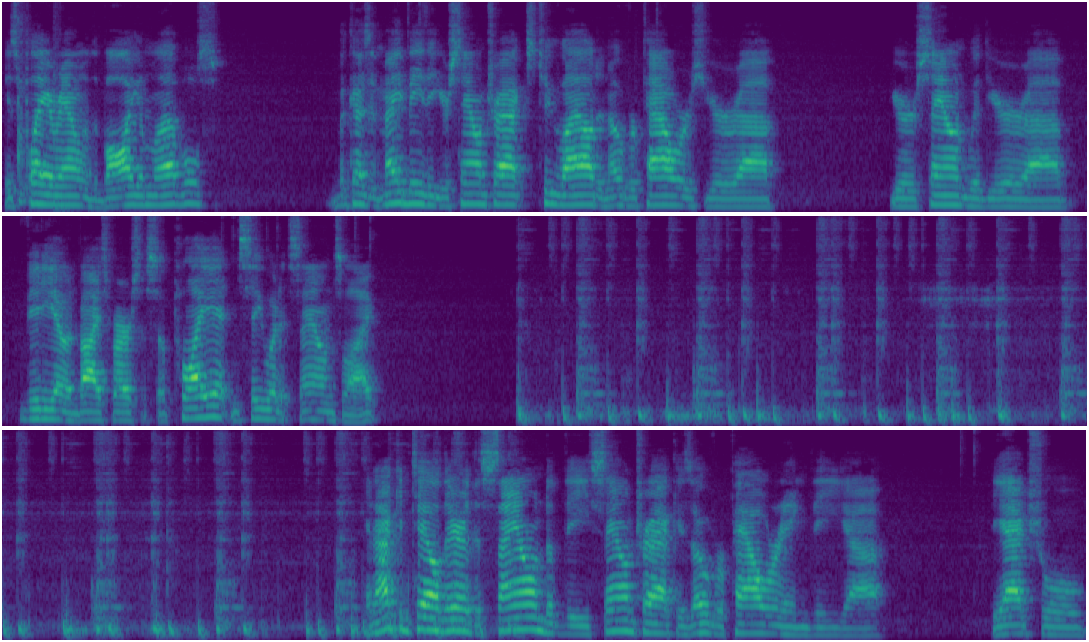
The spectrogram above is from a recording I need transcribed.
is play around with the volume levels because it may be that your soundtrack's too loud and overpowers your uh, your sound with your uh, video and vice versa. So play it and see what it sounds like. And I can tell there the sound of the soundtrack is overpowering the uh, the actual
